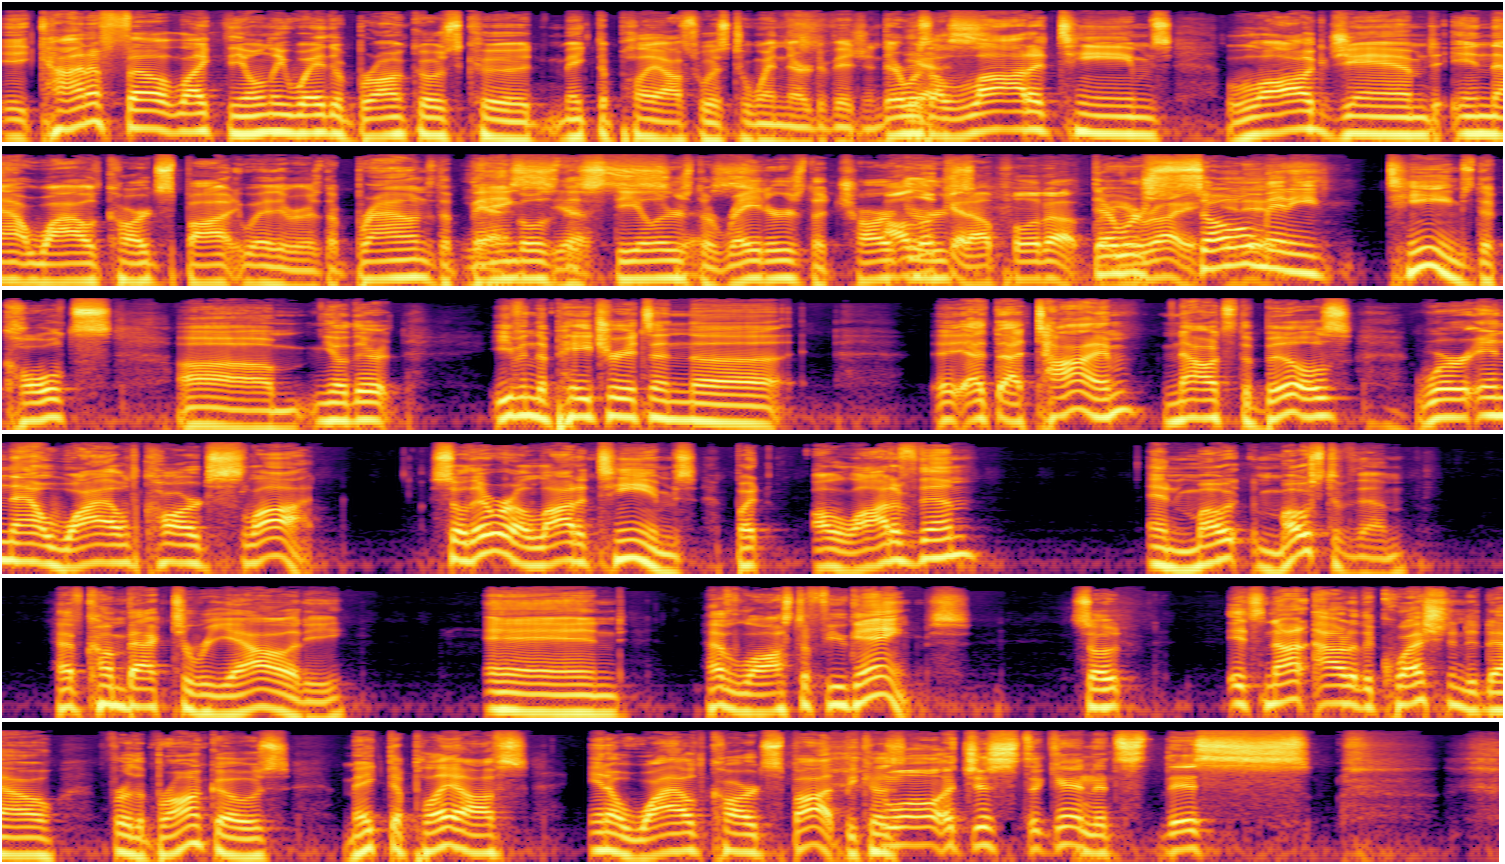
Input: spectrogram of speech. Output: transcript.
it kind of felt like the only way the Broncos could make the playoffs was to win their division. There was Yes. a lot of teams log jammed in that wild card spot, whether it was the Browns, the Bengals, yes, the Steelers, the. Raiders, the Chargers. I'll look it. I'll pull it up. There were right, so it is. many teams, the Colts, um, you know, there even the Patriots and the at that time, now it's the Bills, were in that wild card slot. So there were a lot of teams, but a lot of them and mo- most of them have come back to reality and have lost a few games. So it's not out of the question to now for the Broncos make the playoffs in a wild card spot because Well, it just again, it's this.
